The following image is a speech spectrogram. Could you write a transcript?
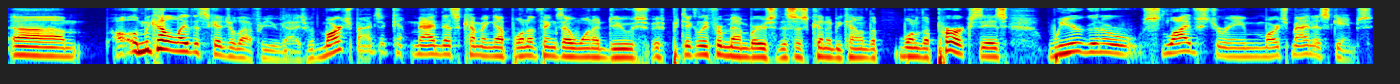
Um, let me kind of lay the schedule out for you guys. With March Magic Madness coming up, one of the things I want to do, particularly for members, this is going to be kind of the, one of the perks, is we're going to live stream March Madness games.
